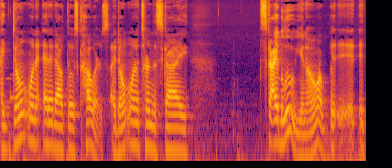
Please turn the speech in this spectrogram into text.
I don't want to edit out those colors. I don't want to turn the sky sky blue, you know. It, it, it,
